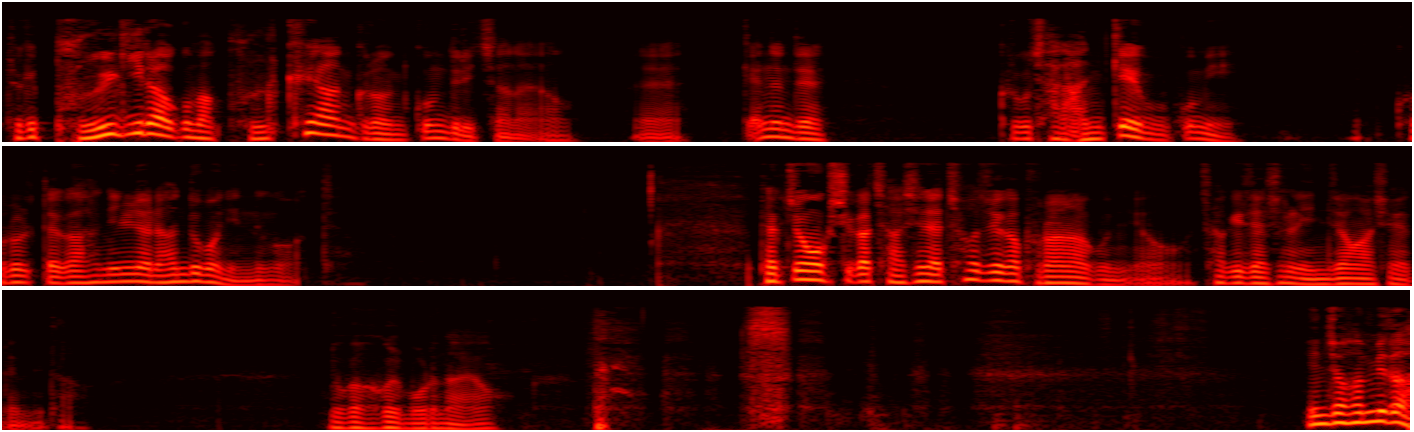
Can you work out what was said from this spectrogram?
되게 불길하고 막 불쾌한 그런 꿈들 있잖아요. 예. 깼는데, 그리고 잘 안 깨고 꿈이. 그럴 때가 한 1년에 한두 번 있는 것 같아요. 백종옥 씨가 자신의 처지가 불안하군요. 자기 자신을 인정하셔야 됩니다. 누가 그걸 모르나요? 인정합니다.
